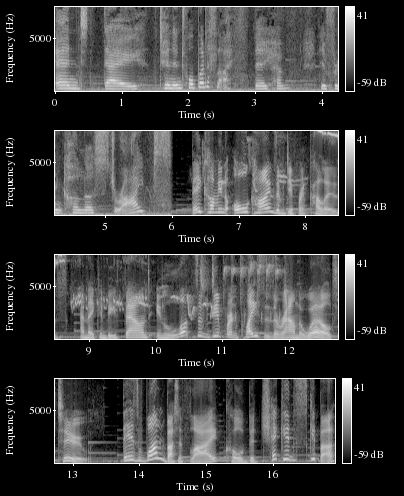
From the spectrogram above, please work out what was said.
and they turn into a butterfly. They have different color stripes. They come in all kinds of different colours, and they can be found in lots of different places around the world too. There's one butterfly called the checkered skipper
